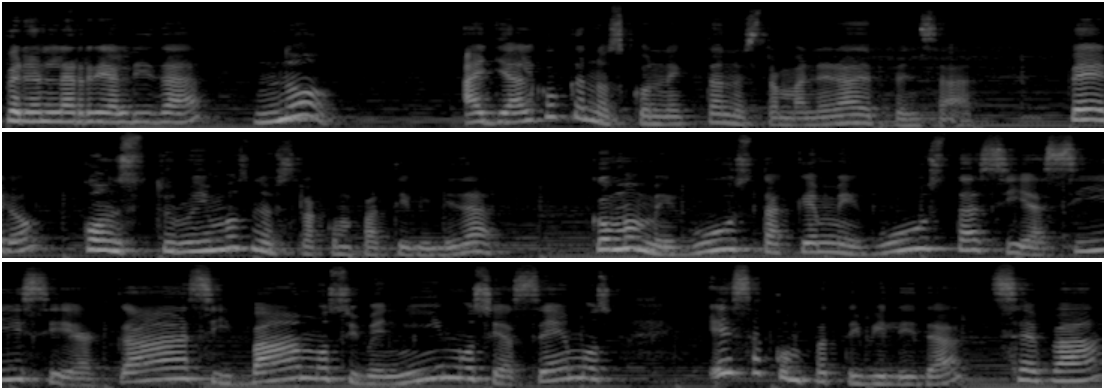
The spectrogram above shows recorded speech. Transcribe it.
Pero en la realidad, no hay algo que nos conecta a nuestra manera de pensar, pero construimos nuestra compatibilidad. Cómo me gusta, qué me gusta, si así, si acá, si vamos, si venimos, si hacemos. Esa compatibilidad se va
